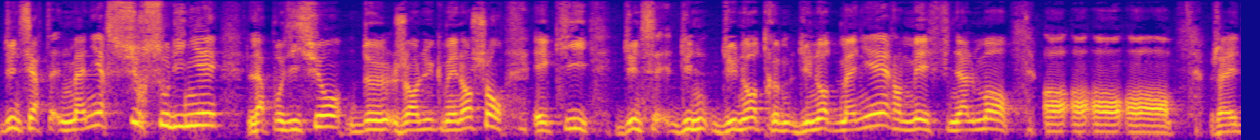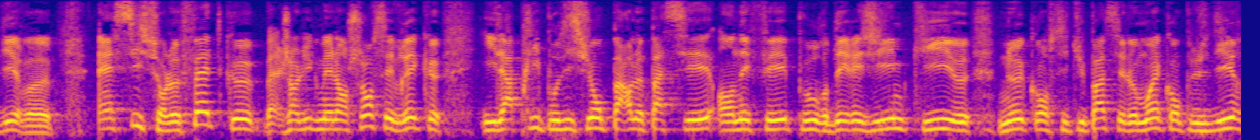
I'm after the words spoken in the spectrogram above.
d'une certaine manière, sursouligner la position de Jean-Luc Mélenchon et qui, d'une autre, autre manière, met finalement en, j'allais dire, euh, insiste sur le fait que ben, Jean-Luc Mélenchon, c'est vrai qu'il a pris position par le passé, en effet, pour des régimes qui euh, ne constitue pas, c'est le moins qu'on puisse dire,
